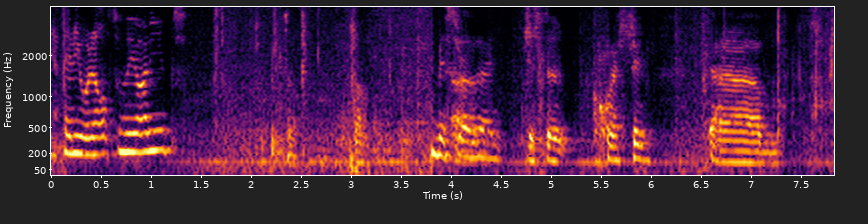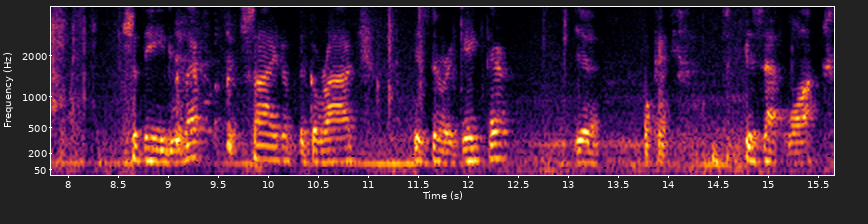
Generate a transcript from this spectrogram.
Yep. Anyone else in the audience? So, Mr. O'Day? Just a question. Um, To the left side of the garage, is there a gate there? Yeah, Okay. Is that locked?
